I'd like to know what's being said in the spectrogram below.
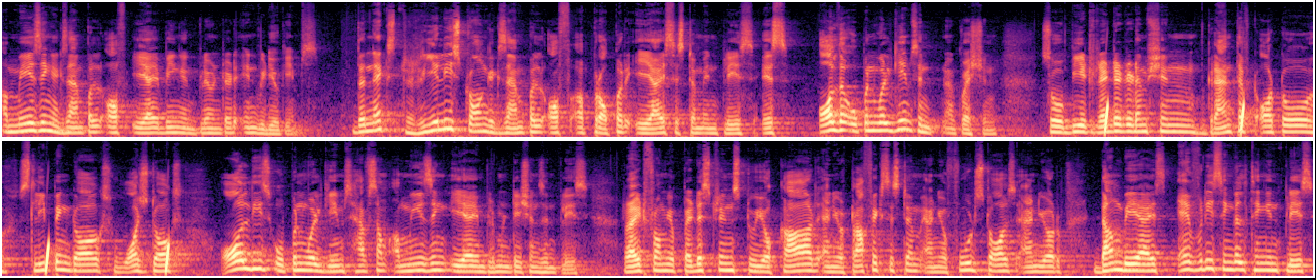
amazing example of AI being implemented in video games. The next really strong example of a proper AI system in place is all the open world games in uh, question. So be it Red Dead Redemption, Grand Theft Auto, Sleeping Dogs, Watch Dogs, all these open world games have some amazing AI implementations in place. Right from your pedestrians to your car and your traffic system and your food stalls and your dumb AIs, every single thing in place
